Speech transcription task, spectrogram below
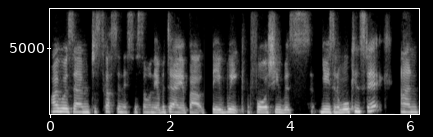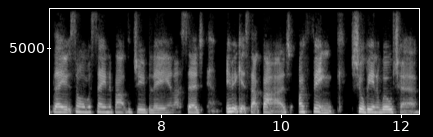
I was um, discussing this with someone the other day about the week before she was using a walking stick, and they someone was saying about the Jubilee, and I said, if it gets that bad, I think she'll be in a wheelchair.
